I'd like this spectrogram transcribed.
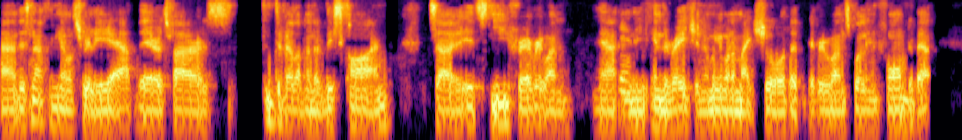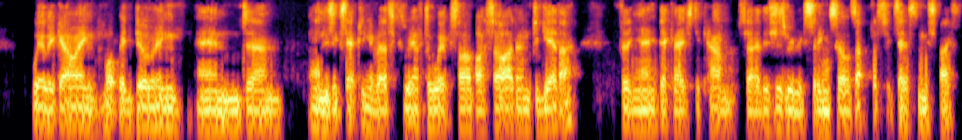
Uh, there's nothing else really out there as far as development of this kind. So it's new for everyone out yeah. in, the, in the region, and we want to make sure that everyone's well informed about where we're going, what we're doing, and um, and is accepting of us because we have to work side by side and together for you know decades to come. So this is really setting ourselves up for success in this space.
